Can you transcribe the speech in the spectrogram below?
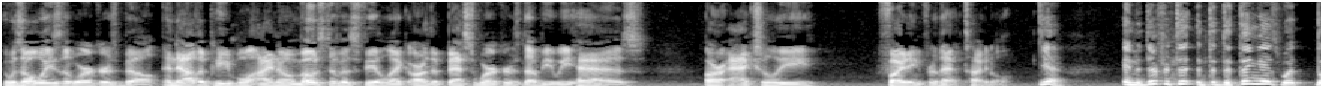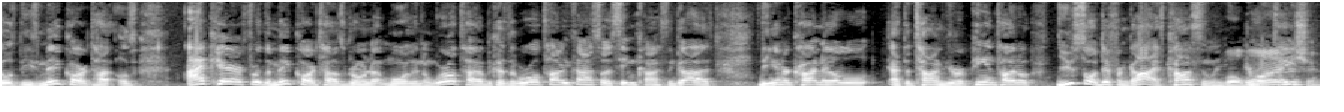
it was always the workers' belt, and now the people I know most of us feel like are the best workers WE has are actually fighting for that title. Yeah. And the difference, the, the thing is with those these mid card titles, I cared for the mid card titles growing up more than the world title because the world title you kind of saw the same constant guys. The intercontinental at the time European title, you saw different guys constantly Well, in one, rotation.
